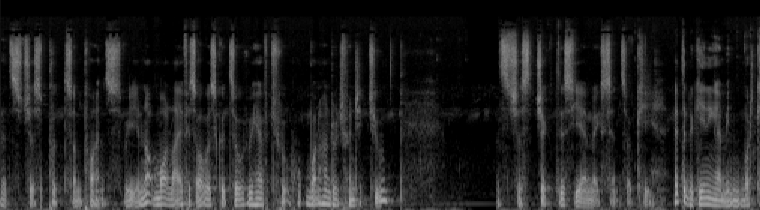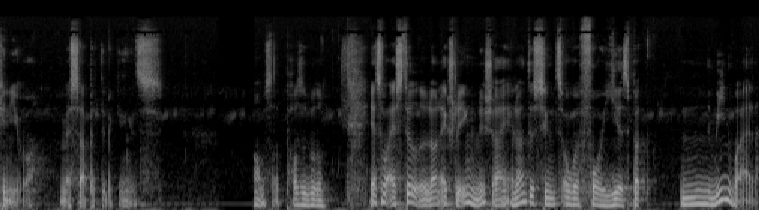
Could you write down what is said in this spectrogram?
Let's just put some points. Really, not more life is always good. So we have 122. Let's just check this. Yeah, makes sense. Okay. At the beginning, I mean, what can you mess up at the beginning? It's almost not possible. Yeah, so I still learn actually English. I learned this since over four years, but meanwhile,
